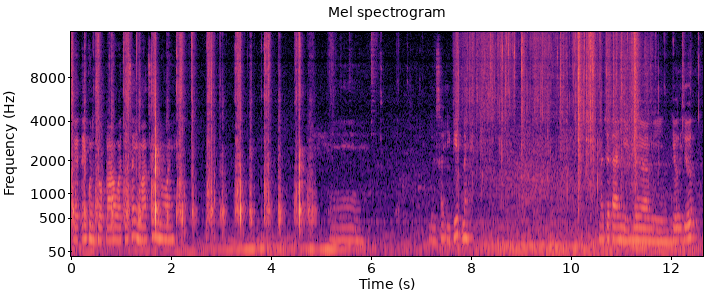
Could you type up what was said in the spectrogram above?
เดี๋ยวแต่คนชอบเราว่าจะใส่มากใส่น้อยนี่เดี๋ยวใส่อีกนิดนึง มันจะได้มีเนื้อมีเยอะๆ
